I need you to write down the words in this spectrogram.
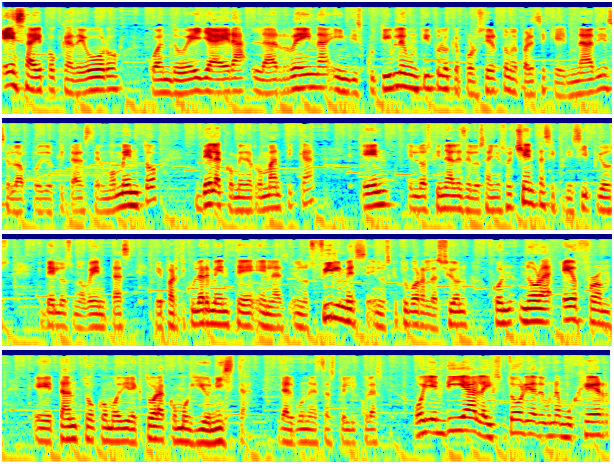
esa época de oro cuando ella era la reina indiscutible, un título que por cierto me parece que nadie se lo ha podido quitar hasta el momento de la comedia romántica en, los finales de los años 80 y principios de los 90, eh, particularmente en, los filmes en los que tuvo relación con Nora Ephron, eh, tanto como directora como guionista de alguna de estas películas. Hoy en día la historia de una mujer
